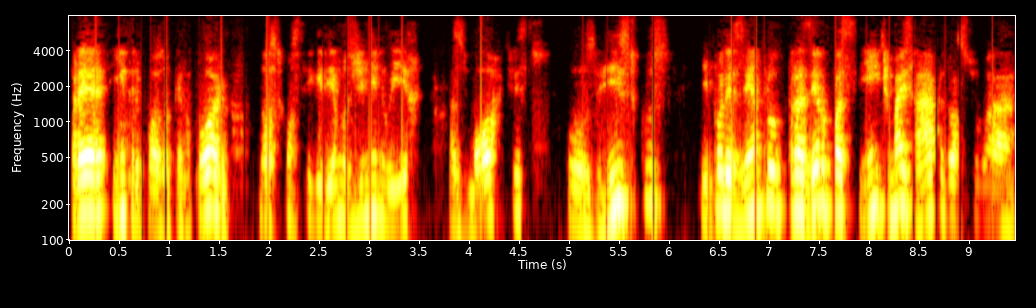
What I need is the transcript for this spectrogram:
pré, intra e pós-operatório, nós conseguiríamos diminuir as mortes, os riscos e, por exemplo, trazer o paciente mais rápido à sua,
